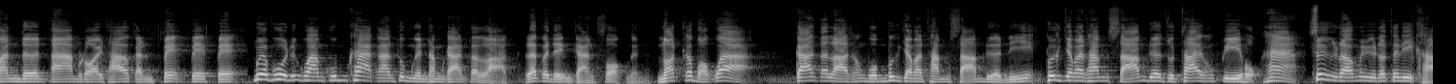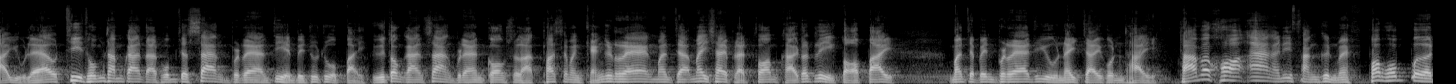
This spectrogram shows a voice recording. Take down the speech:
มันเดินตามรอยเท้ากันเป๊ะเป๊ะเป๊ะเมื่อพูดถึงความคุ้มค่าการทุ่มเงินทำการตลาด และประเด็นการฟอกเงินน็อตเขาบอกว่าการตลาดของผมเพิ่งจะมาทำสามเดือนนี้ เพิ่งจะมาทำสามเดือนสุดท้ายของปี 65 ซึ่งเราไม่มีลอตเตอรี่ขายอยู่แล้ว ที่ผมทำการตลาดผมจะสร้างแบรนด์ที่เห็นไปทั่วๆไป คือต้องการสร้างแบรนด์กองสลากพลัสมันแข็งแรง มันจะไม่ใช่แพลตฟอร์มขายลอตเตอรี่อีกต่อไป มันจะเป็นแบรนด์ที่อยู่ในใจคนไทย ถามว่าข้ออ้างอันนี้ฟังขึ้นไหมเพราะผมเปิด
